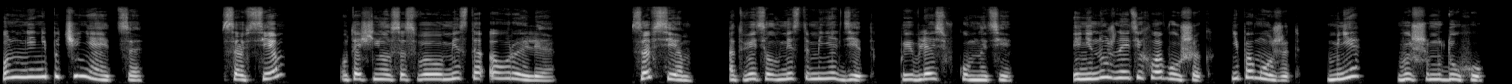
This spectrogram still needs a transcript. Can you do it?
Он мне не подчиняется. Совсем? уточнила со своего места Аурелия. Совсем, ответил вместо меня дед, появляясь в комнате. И не нужно этих ловушек, не поможет. Мне, высшему духу,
